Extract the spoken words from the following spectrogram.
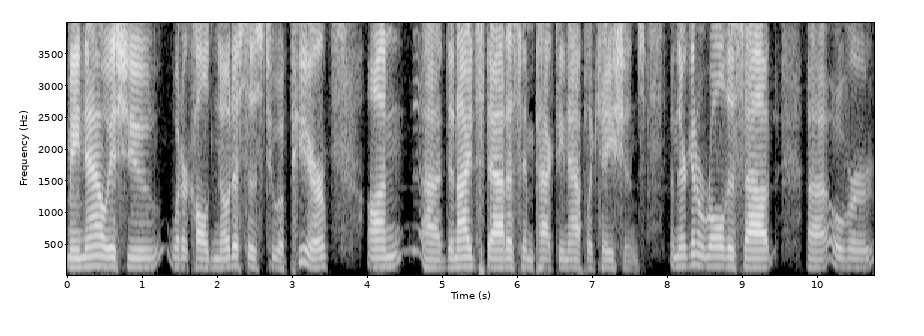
may now issue what are called notices to appear on uh, denied status impacting applications. And they're going to roll this out uh, over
